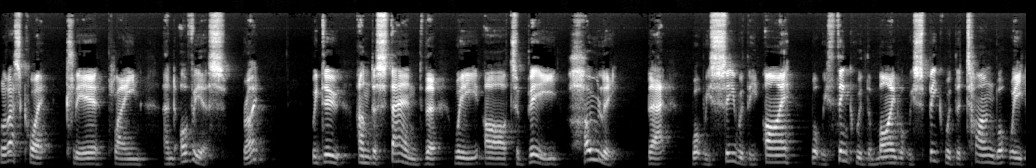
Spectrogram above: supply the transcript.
Well, that's quite clear, plain, and obvious, right? We do understand that we are to be holy, that what we see with the eye, what we think with the mind, what we speak with the tongue, what we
